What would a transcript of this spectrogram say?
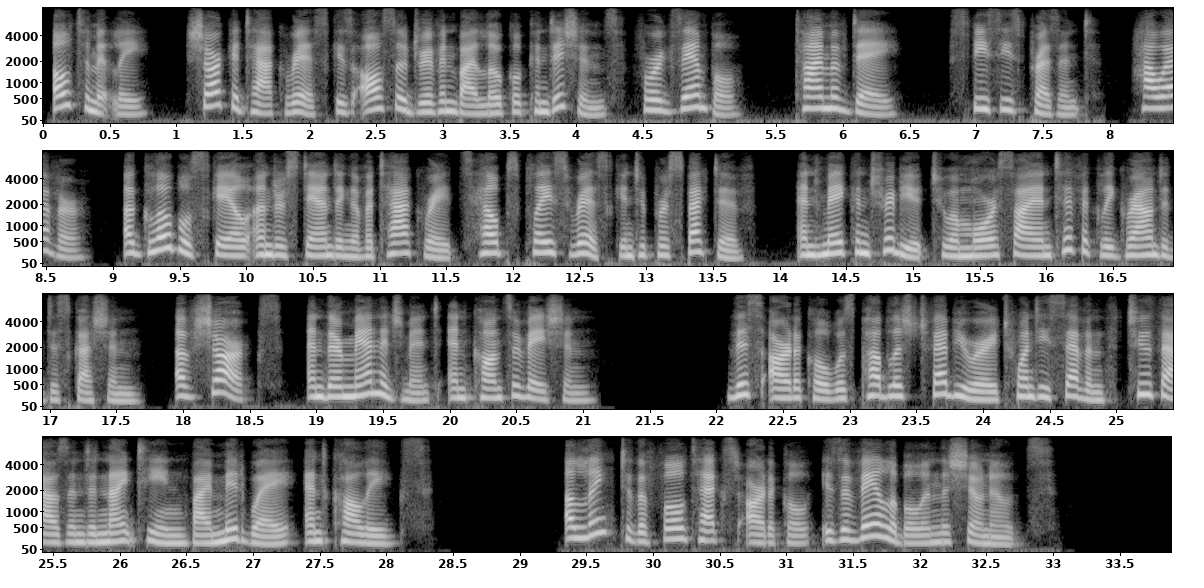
Ultimately, shark attack risk is also driven by local conditions, for example, time of day, species present. However, a global scale understanding of attack rates helps place risk into perspective and may contribute to a more scientifically grounded discussion of sharks and their management and conservation. This article was published February 27, 2019 by Midway and colleagues. A link to the full text article is available in the show notes.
